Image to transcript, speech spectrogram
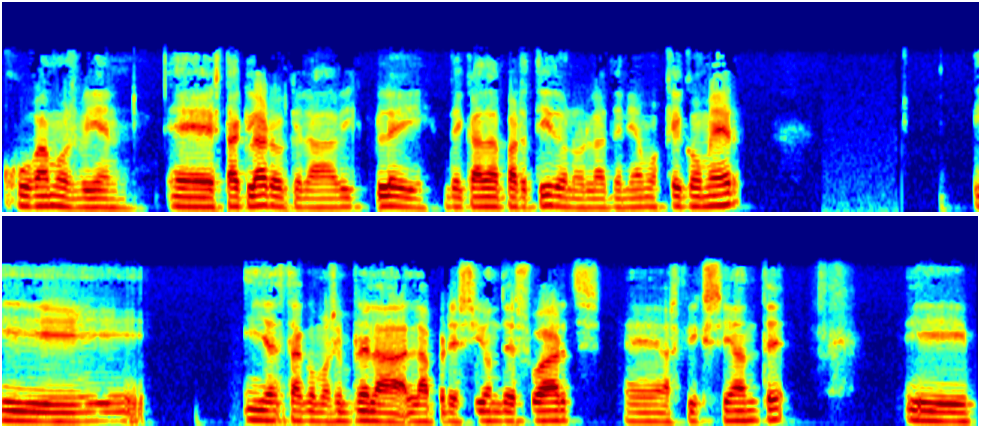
jugamos bien. Eh, está claro que la big play de cada partido nos la teníamos que comer y, y ya está, como siempre, la, la presión de Swartz eh, asfixiante y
